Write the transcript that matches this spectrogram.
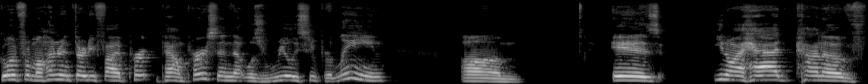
going from a 135 per, pound person that was really super lean, um, is, you know, I had kind of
